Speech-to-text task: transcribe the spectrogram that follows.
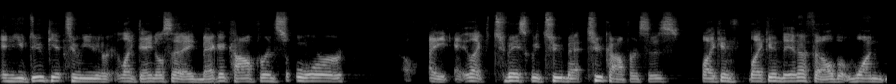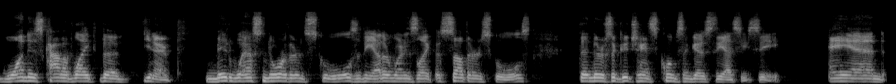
and you do get to either like Daniel said, a mega conference or a, a- like two, basically two me- two conferences like in like in the NFL, but one one is kind of like the you know Midwest Northern schools, and the other one is like the Southern schools. Then there's a good chance Clemson goes to the SEC. And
